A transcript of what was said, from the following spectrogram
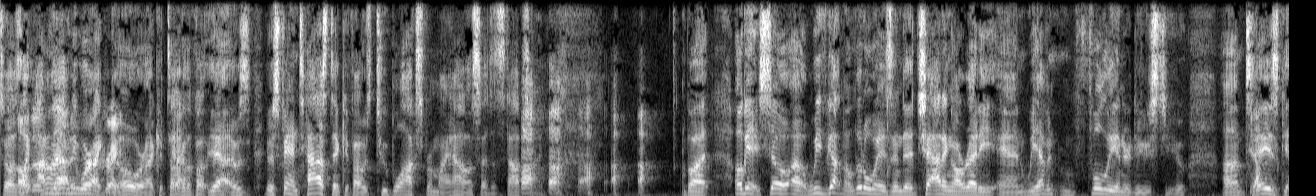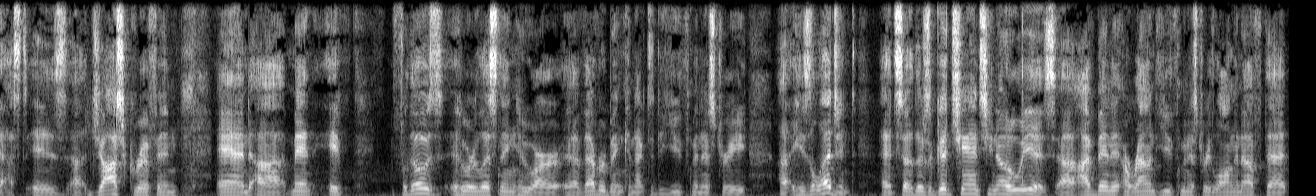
So I was like, I don't than have anywhere I great. go or I could talk Yeah. on the phone. Yeah, it was it was fantastic if I was two blocks from my house at a stop sign. But okay, so uh, we've gotten a little ways into chatting already, and we haven't fully introduced you. Um, today's guest is uh, Josh Griffin, and uh, man, if for those who are listening who are have ever been connected to youth ministry, uh, he's a legend, and so there's a good chance you know who he is. Uh, I've been around youth ministry long enough that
